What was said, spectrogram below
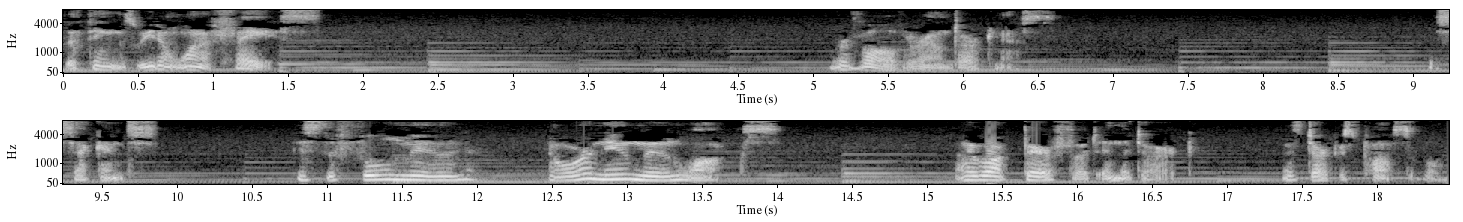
the things we don't want to face revolve around darkness. The second is the full moon or new moon walks. I walk barefoot in the dark, as dark as possible.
